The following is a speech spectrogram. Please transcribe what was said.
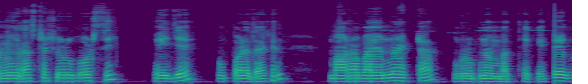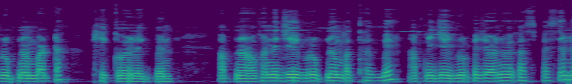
আমি কাজটা শুরু করছি, এই যে উপরে দেখেন, বারো বায়ান্ন একটা গ্রুপ নাম্বার থেকে। এই গ্রুপ নাম্বারটা ঠিক করে লিখবেন। আপনার ওখানে যে গ্রুপ নাম্বার থাকবে, আপনি যে গ্রুপে জয়েন হয়ে কাজ পাচ্ছেন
